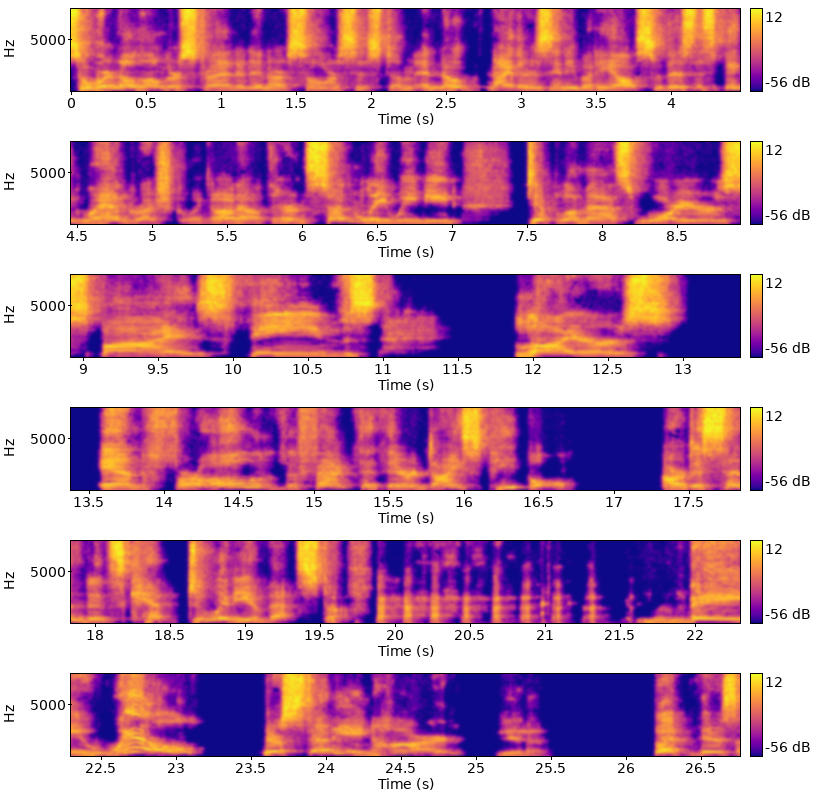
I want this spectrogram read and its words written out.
So we're no longer stranded in our solar system, and no, neither is anybody else. So there's this big land rush going on out there, and suddenly we need diplomats, warriors, spies, thieves, liars. And for all of the fact that they're nice people, our descendants can't do any of that stuff. they will, they're studying hard. Yeah. But there's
